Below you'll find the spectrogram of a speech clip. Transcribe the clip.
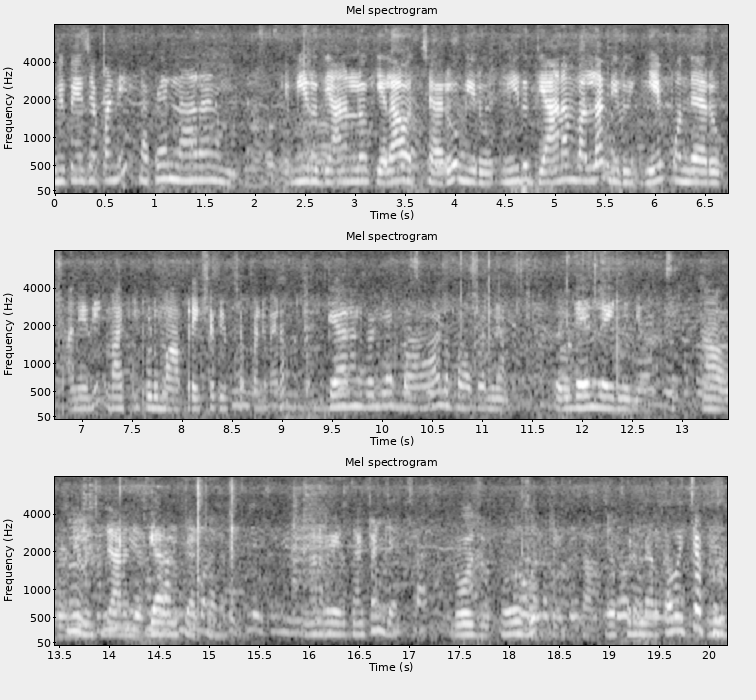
మీ పేరు చెప్పండి. నా పేరు నారాయణమ్మ. ఓకే మీరు ధ్యానంలోకి ఎలా వచ్చారు? మీరు మీరు ధ్యానం వల్ల మీరు ఏం పొందారు అనేది మాకు ఇప్పుడు మా ప్రేక్షకులకు చెప్పండి మేడం. ధ్యానం గంటల బాగా పాపడినాం. రెండేళ్ళు అయింది నేను వచ్చి. ఆ, రెండు నుంచి ధ్యానం ధ్యానం చేస్తాను. నలభై ఐదు గంటలు చేస్తాను. రోజు. రోజు. ఎప్పుడు మెలక వచ్చి అప్పుడు.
